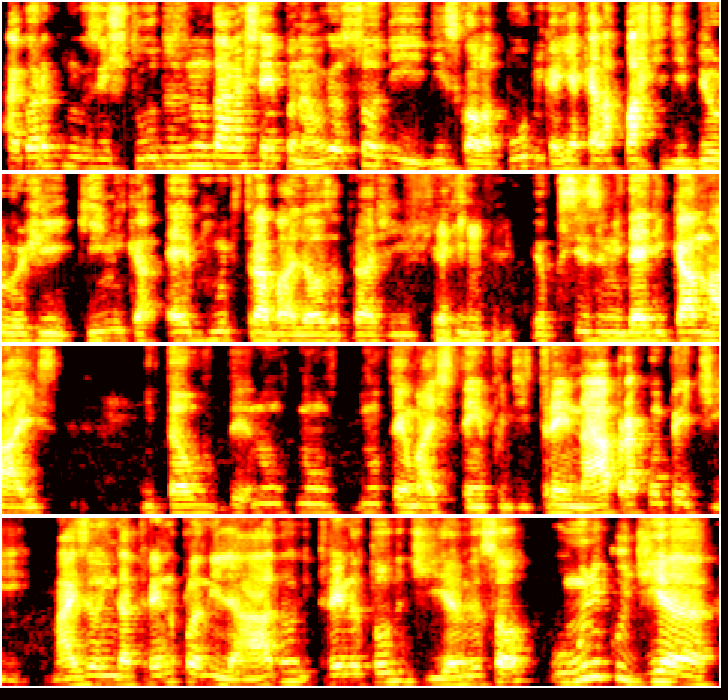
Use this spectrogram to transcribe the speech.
agora com os estudos não dá mais tempo, não. Eu sou de, de escola pública e aquela parte de biologia e química é muito trabalhosa para a gente. Aí eu preciso me dedicar mais. Então, não, não, não tenho mais tempo de treinar para competir. Mas eu ainda treino planilhado e treino todo dia. Eu só o único dia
